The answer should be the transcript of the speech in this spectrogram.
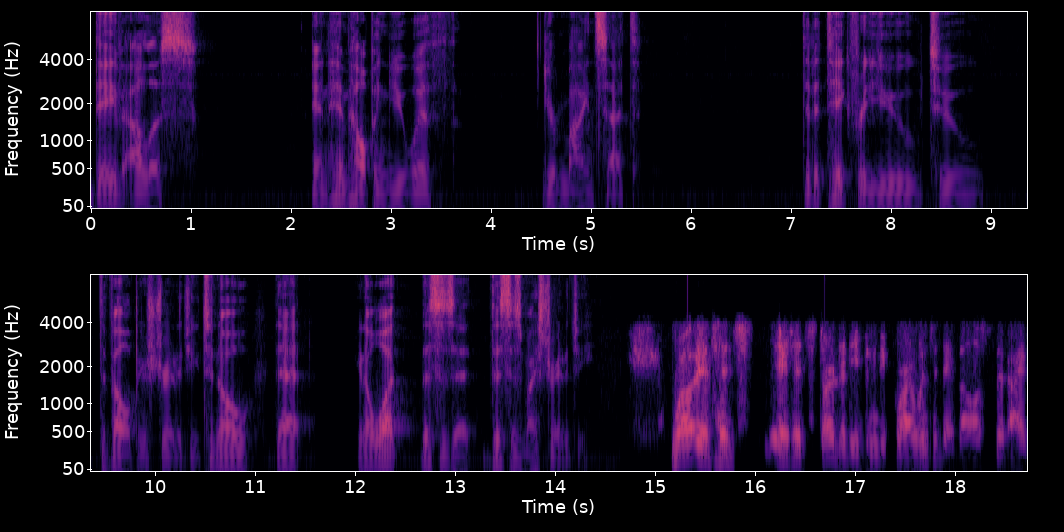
Dave Ellis and him helping you with your mindset did it take for you to develop your strategy to know that you know what this is it this is my strategy well, it had it had started even before I went to Dave Ellis that I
